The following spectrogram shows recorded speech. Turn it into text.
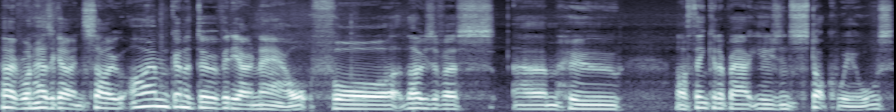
Hi everyone, how's it going? So I'm going to do a video now for those of us um, who are thinking about using stock wheels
